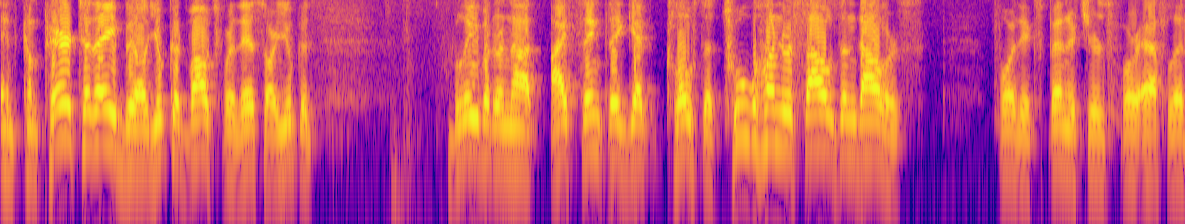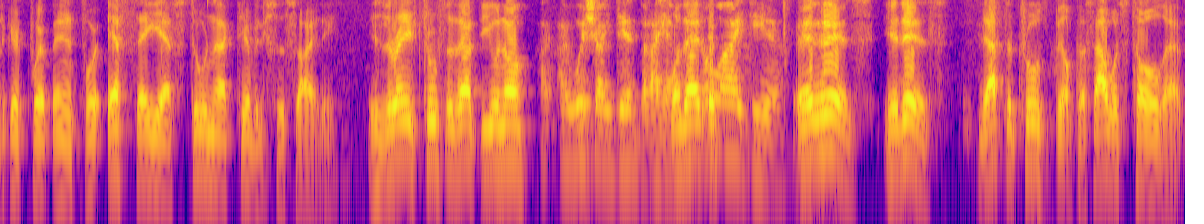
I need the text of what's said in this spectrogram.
and compared today, Bill, you could vouch for this, or you could believe it or not. I think they get close to two hundred thousand dollars for the expenditures for athletic equipment and for SAS, Student Activity Society. Is there any truth to that? Do you know? I, I wish I did, but I have well, that, no it, idea. It is. It is. That's the truth, Bill, because I was told that.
